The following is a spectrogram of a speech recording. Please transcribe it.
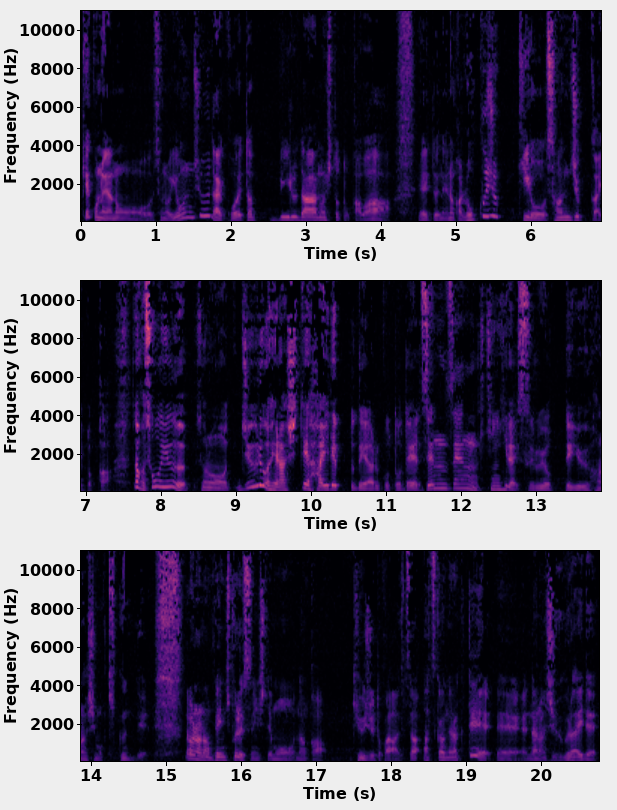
結構ね、あの、その40代超えたビルダーの人とかは、えっ、とね、なんか60キロ30回とか、なんかそういう、その、重量減らしてハイレップでやることで、全然筋肥大するよっていう話も聞くんで、だからなんかベンチプレスにしても、なんか、90とか扱うんじゃなくて、えー70ぐらいで、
